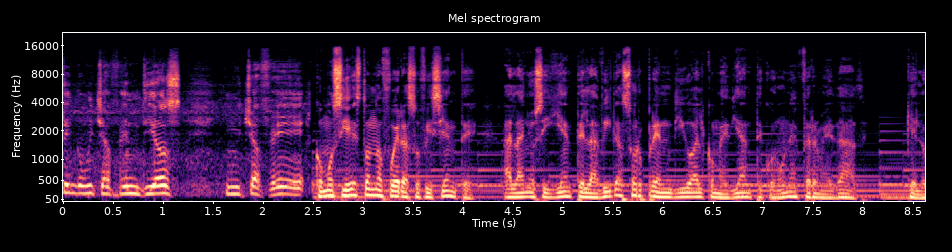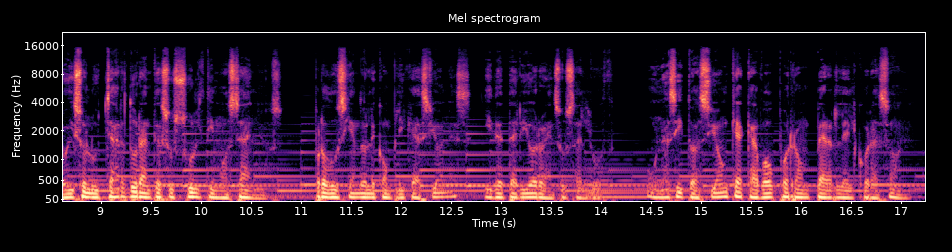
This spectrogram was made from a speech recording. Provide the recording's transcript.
Tengo mucha fe en Dios, mucha fe. Como si esto no fuera suficiente, al año siguiente la vida sorprendió al comediante con una enfermedad que lo hizo luchar durante sus últimos años, produciéndole complicaciones y deterioro en su salud. Una situación que acabó por romperle el corazón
